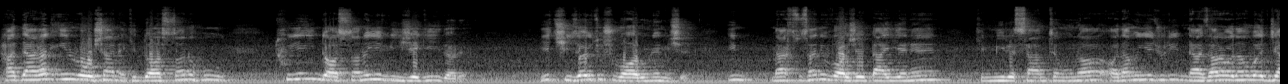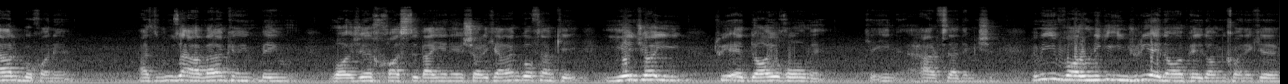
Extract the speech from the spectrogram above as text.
حداقل این روشنه که داستان هود توی این داستان یه ویژگی داره. یه چیزایی توش وارونه میشه. این مخصوصا این واژه بیانه که میره سمت اونا آدم یه جوری نظر آدم باید جلب بکنه. از روز اولم که به این واژه خاص بیانه اشاره کردم گفتم که یه جایی توی ادعای قومه که این حرف زده میشه. ببین این وارونگی اینجوری ادامه پیدا می‌کنه که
